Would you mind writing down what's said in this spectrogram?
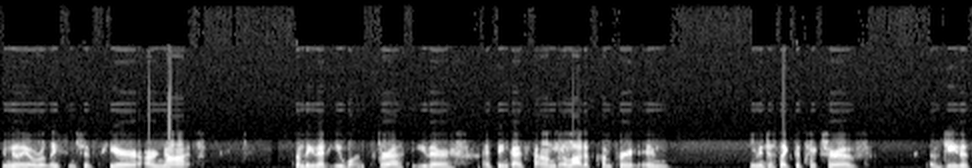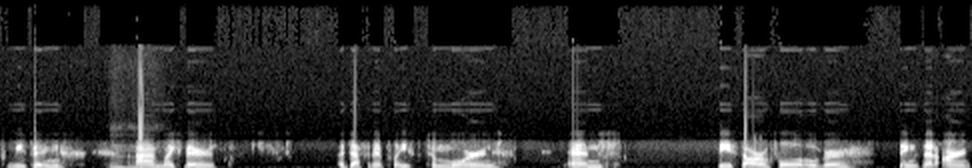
familial relationships here are not something that he wants for us either. I think I've found a lot of comfort in even just like the picture of of Jesus weeping. Mm-hmm. Um, like there's a definite place to mourn and be sorrowful over things that aren't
